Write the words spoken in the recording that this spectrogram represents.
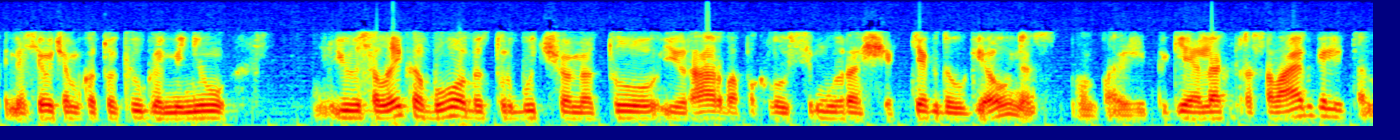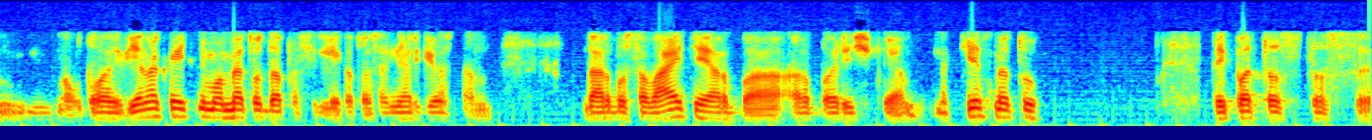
Tai mes jaučiam, kad tokių gaminių jų visą laiką buvo, bet turbūt šiuo metu yra arba paklausimų yra šiek tiek daugiau, nes, man, pavyzdžiui, pigiai elektrą savaitgalį, ten naudoja vieną kaitinimo metodą, pasilieka tos energijos ten darbo savaitėje arba, arba reiškia, nakties metu. Taip pat tas, tas e,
